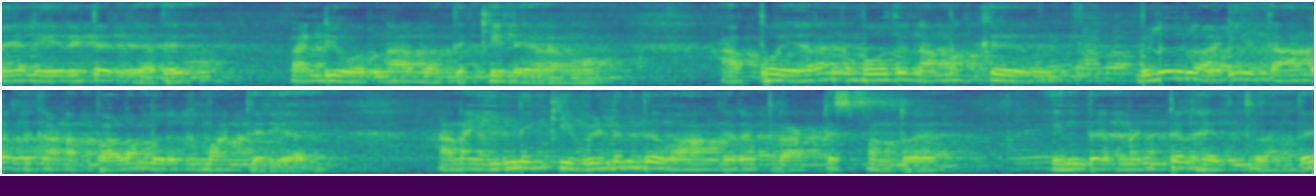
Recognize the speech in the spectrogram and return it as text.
மேலே ஏறிட்டே இருக்காது. வண்டி ஒரு நாள் வந்து கீழே இறங்கும். அப்போது இறங்கும்போது நமக்கு விழுகிற அடியை தாங்கிறதுக்கான பலம் இருக்குமான்னு தெரியாது. ஆனால் இன்னைக்கு விழுந்து வாங்குகிற ப்ராக்டிஸ் பண்ணுற இந்த மென்டல் ஹெல்த் வந்து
